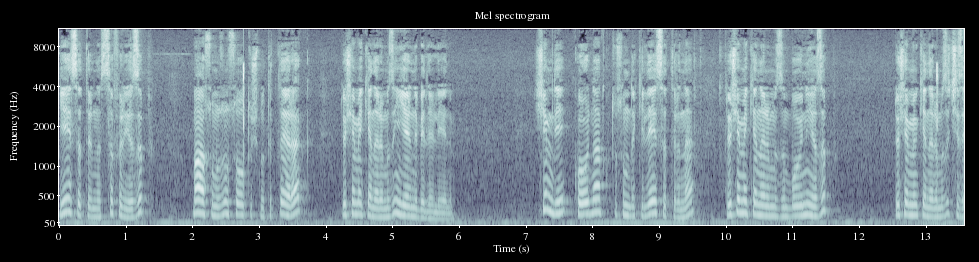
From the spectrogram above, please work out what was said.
Y satırına 0 yazıp mouse'umuzun sol tuşunu tıklayarak döşeme kenarımızın yerini belirleyelim. Şimdi koordinat kutusundaki L satırına döşeme kenarımızın boyunu yazıp döşeme kenarımızı çizelim.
